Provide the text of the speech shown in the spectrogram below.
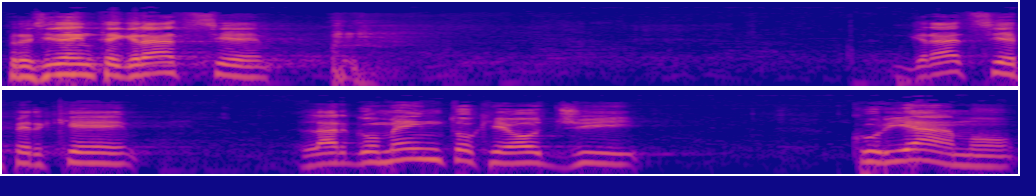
Presidente. Grazie perché l'argomento che oggi curiamo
